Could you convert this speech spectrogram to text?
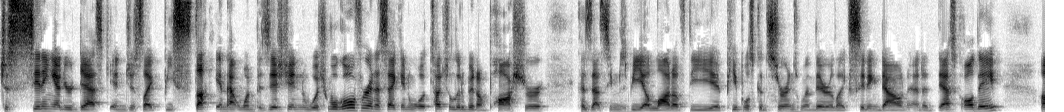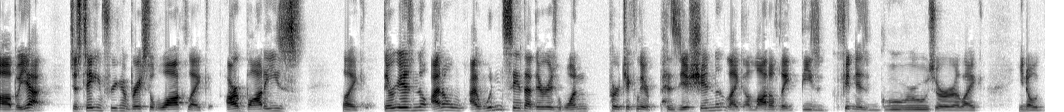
just sitting at your desk and just like be stuck in that one position, which we'll go over in a second. We'll touch a little bit on posture because that seems to be a lot of the people's concerns when they're like sitting down at a desk all day. Uh, but yeah, just taking frequent breaks to walk, like our bodies, like there is no, I don't, I wouldn't say that there is one particular position. Like a lot of like these fitness gurus or like you know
